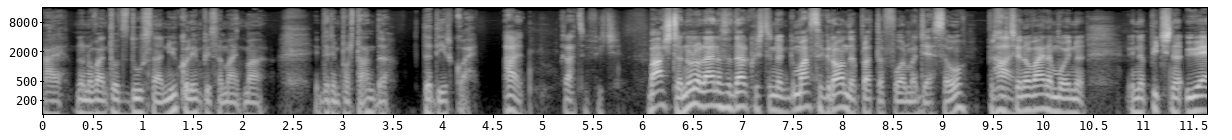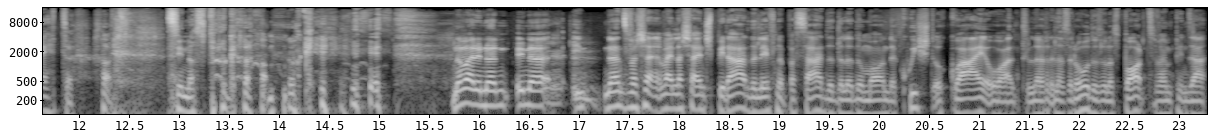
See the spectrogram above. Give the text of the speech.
hai, non ho tots dus na nucol implicitament ma ed è importante da dir qua. hai, grazie Fici. Basta, non allein so dar questa una massa grande piattaforma Jessa, oh? Perché c'è non vai mo una una piccina uetta sin nos programma. Ok. Non vai una una in, non wahrscheinlich vai lasciare ispirare dall'efna passata della domanda quist o qua o alt la, las rodas o la sport, van pensare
